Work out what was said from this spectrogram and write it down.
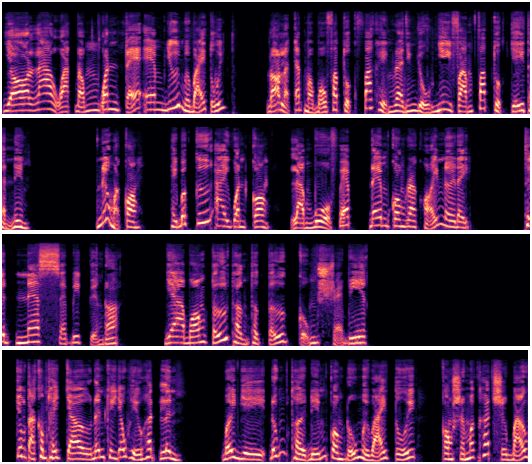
do la hoạt động quanh trẻ em dưới 17 tuổi. Đó là cách mà bộ pháp thuật phát hiện ra những vụ vi phạm pháp thuật chỉ thành niên. Nếu mà con hay bất cứ ai quanh con làm bùa phép đem con ra khỏi nơi đây. Thích Ness sẽ biết chuyện đó. Và bọn tử thần thực tử cũng sẽ biết. Chúng ta không thể chờ đến khi dấu hiệu hết linh. Bởi vì đúng thời điểm con đủ 17 tuổi, con sẽ mất hết sự bảo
